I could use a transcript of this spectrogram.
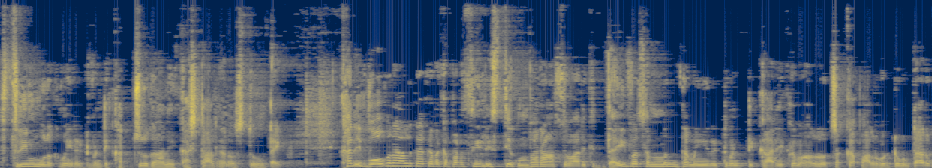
స్త్రీ మూలకమైనటువంటి ఖర్చులు కానీ కష్టాలు కానీ వస్తూ ఉంటాయి. కానీ ఓవరాల్గా కనుక పరిశీలిస్తే కుంభరాశి వారికి దైవ సంబంధమైనటువంటి కార్యక్రమాల్లో చక్కగా పాల్గొంటూ ఉంటారు.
